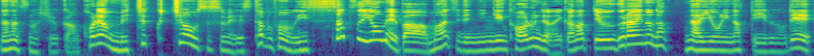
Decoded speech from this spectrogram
7つの習慣。これはめちゃくちゃおすすめです。多分この一冊読めばマジで人間変わるんじゃないかなっていうぐらいの内容になっているので、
